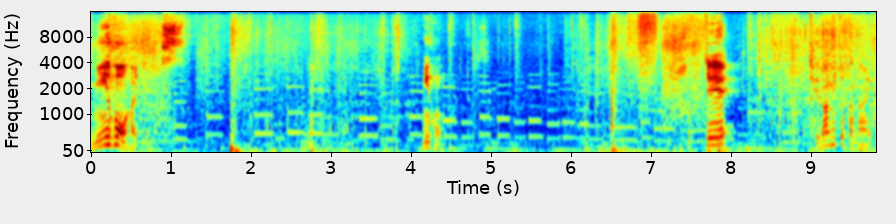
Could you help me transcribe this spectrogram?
お2本入ってます。ね。2本で手紙とかないか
